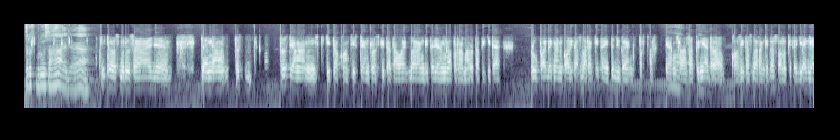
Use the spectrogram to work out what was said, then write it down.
terus berusaha aja ya. terus berusaha aja dan yang terus terus jangan kita konsisten terus kita tawarin barang kita jangan nggak pernah maru tapi kita lupa dengan kualitas barang kita itu juga yang pertama yang Oh. salah satunya adalah kualitas barang kita selalu kita jaga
